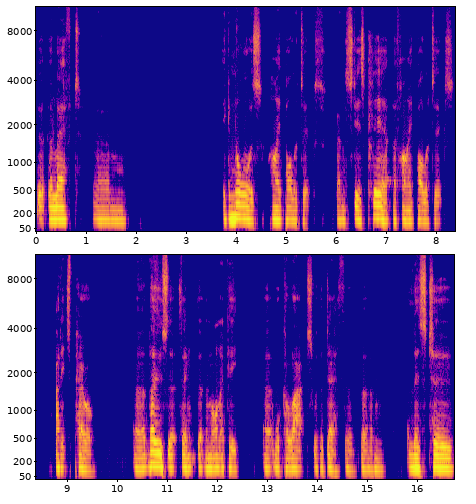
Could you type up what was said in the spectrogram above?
that the left um, ignores high politics and steers clear of high politics at its peril. Uh, those that think that the monarchy uh, will collapse with the death of um, Liz too,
